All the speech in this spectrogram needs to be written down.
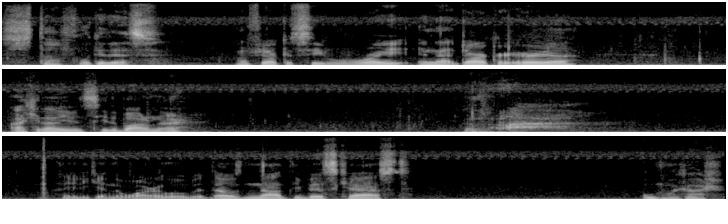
stuff. Look at this. I don't know if y'all can see right in that darker area. I cannot even see the bottom there. Ah. I need to get in the water a little bit. That was not the best cast. Oh my gosh.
